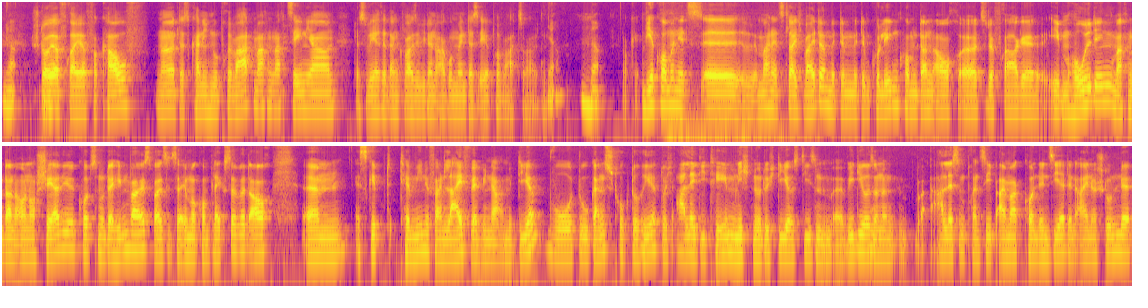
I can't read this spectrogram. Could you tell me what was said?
Ja. steuerfreier Verkauf. Ne, das kann ich nur privat machen nach zehn Jahren. Das wäre dann quasi wieder ein Argument, das eher privat zu halten. Ja, ja. Okay. Wir kommen jetzt, äh, machen jetzt gleich weiter mit dem, mit dem Kollegen, kommen dann auch äh, zu der Frage eben Holding, machen dann auch noch Share Deal. Kurz nur der Hinweis, weil es jetzt ja immer komplexer wird auch. Ähm, es gibt Termine für ein Live-Webinar mit dir, wo du ganz strukturiert durch alle die Themen, nicht nur durch die aus diesem äh, Video, sondern alles im Prinzip einmal kondensiert in einer Stunde.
